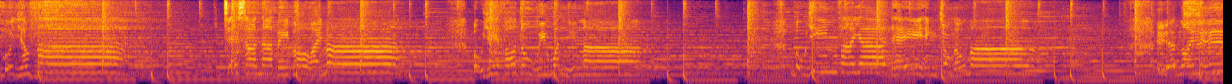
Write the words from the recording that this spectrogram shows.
没有花，这刹那被破坏吗？无野火都会温暖吗？无烟花一起庆祝好吗？若爱恋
